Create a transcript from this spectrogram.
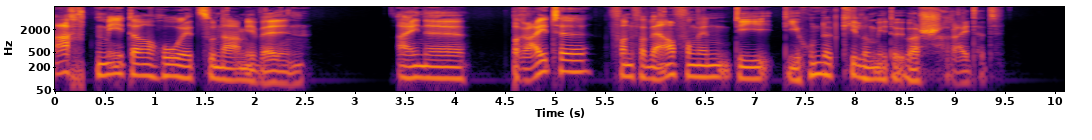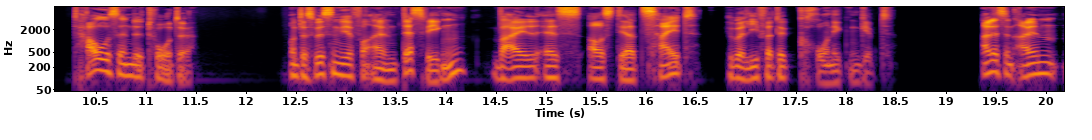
Acht Meter hohe Tsunamiwellen. Eine Breite von Verwerfungen, die die 100 Kilometer überschreitet. Tausende Tote. Und das wissen wir vor allem deswegen, weil es aus der Zeit überlieferte Chroniken gibt. Alles in allem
